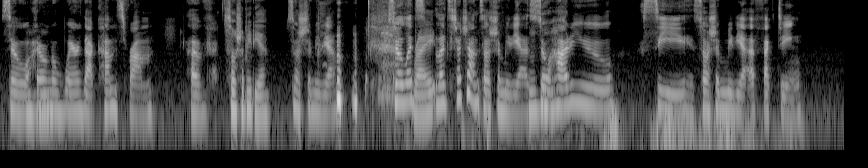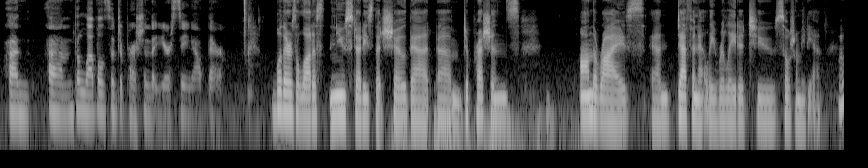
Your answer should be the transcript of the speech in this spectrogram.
So I don't Mhm. know where that comes from of Social media. social media. so let's Right. let's touch on social media. So Mhm. how do you see social media affecting on um, the levels of depression that you're seeing out there? Well, there's a lot of new studies that show that um, depression's on the rise and definitely related to social media. hmm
